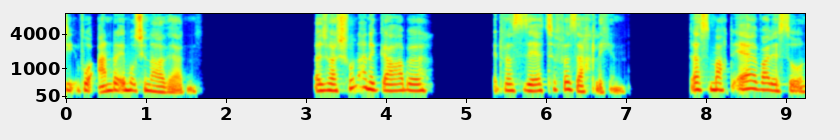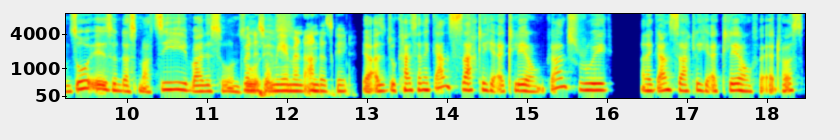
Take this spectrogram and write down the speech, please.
die, wo andere emotional werden. Also du hast schon eine Gabe, etwas sehr zu versachlichen. Das macht er, weil es so und so ist und das macht sie, weil es so und so Wenn ist. es um jemand anders geht. Ja, also du kannst eine ganz sachliche Erklärung, ganz ruhig, eine ganz sachliche Erklärung für etwas,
